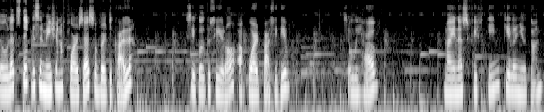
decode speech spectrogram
So, let's take the summation of forces. So, vertical is equal to 0, upward positive. So, we have minus 15 kilonewton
